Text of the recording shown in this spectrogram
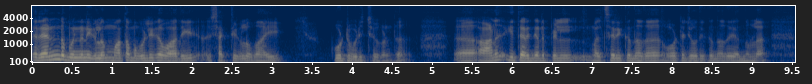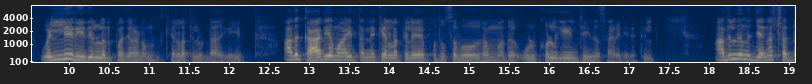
രണ്ട് മുന്നണികളും മതമൗലികവാദി ശക്തികളുമായി കൂട്ടുപിടിച്ചുകൊണ്ട് ആണ് ഈ തെരഞ്ഞെടുപ്പിൽ മത്സരിക്കുന്നത് വോട്ട് ചോദിക്കുന്നത് എന്നുള്ള വലിയ രീതിയിലുള്ളൊരു പ്രചരണം കേരളത്തിലുണ്ടാകുകയും അത് കാര്യമായി തന്നെ കേരളത്തിലെ പൊതുസമൂഹം അത് ഉൾക്കൊള്ളുകയും ചെയ്ത സാഹചര്യത്തിൽ അതിൽ നിന്ന് ജനശ്രദ്ധ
